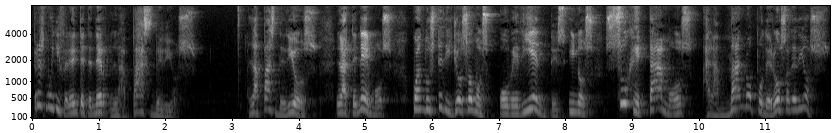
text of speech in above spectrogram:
Pero es muy diferente tener la paz de Dios. La paz de Dios la tenemos cuando usted y yo somos obedientes y nos sujetamos a la mano poderosa de Dios.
